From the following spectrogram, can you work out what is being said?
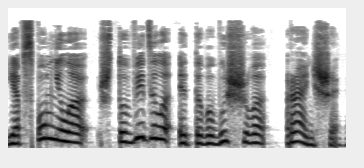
я вспомнила, что видела этого высшего раньше.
